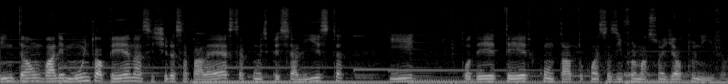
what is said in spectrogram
Então vale muito a pena assistir essa palestra com um especialista e poder ter contato com essas informações de alto nível.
